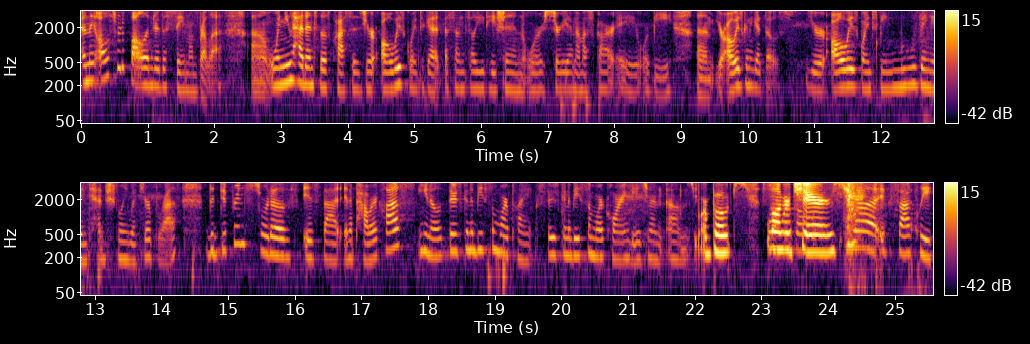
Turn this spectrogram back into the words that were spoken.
And they all sort of fall under the same umbrella. Um, when you head into those classes, you're always going to get a sun salutation or Surya Namaskar A or B. Um, you're always going to get those. You're always going to be moving intentionally with your breath. The difference sort of is that in a power class, you know, there's going to be some more planks. There's going to be some more core engagement. Um, more boats, longer more boats. chairs. yeah, exactly.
